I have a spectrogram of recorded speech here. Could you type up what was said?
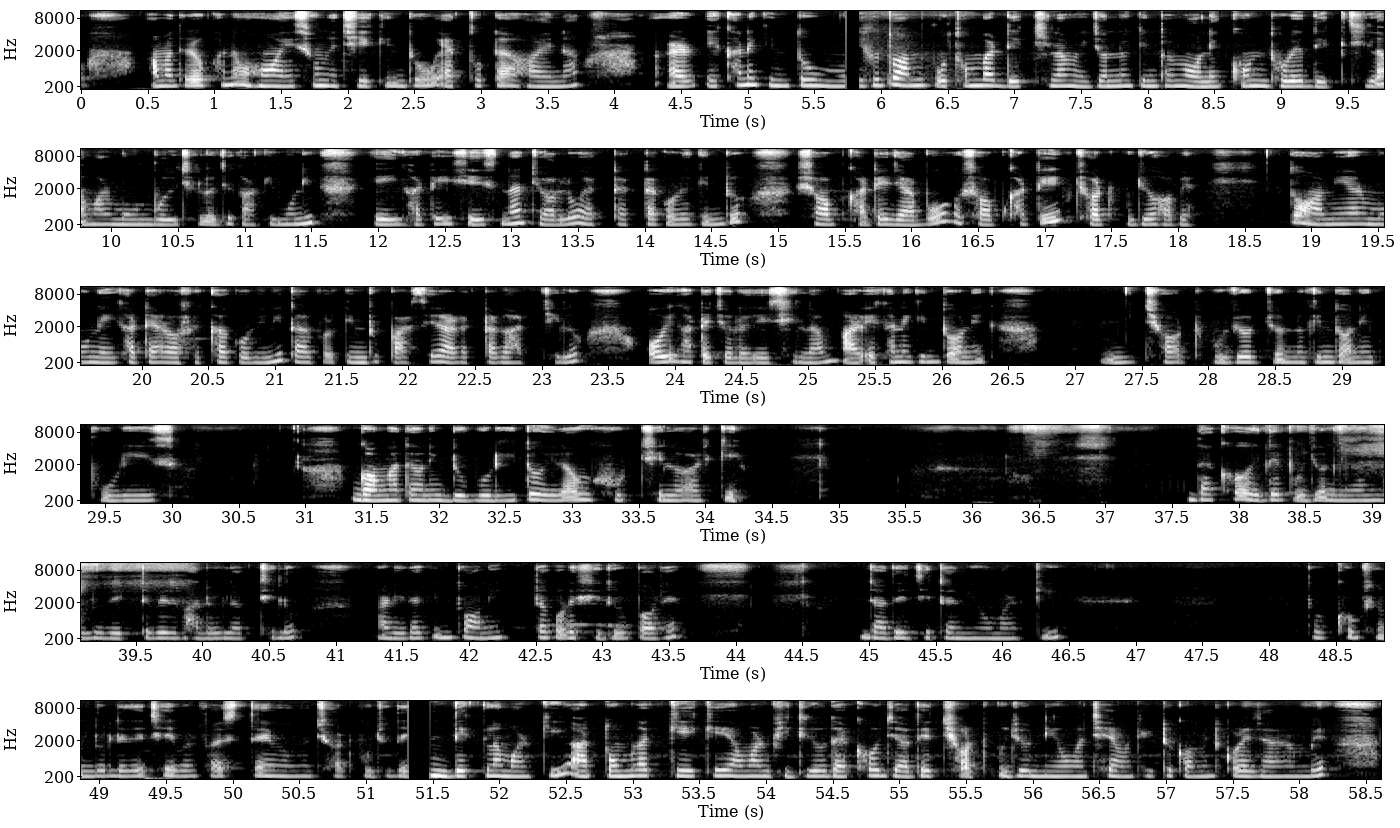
আমাদের ওখানেও হয়, শুনেছি, কিন্তু এতটা হয় না। আর এখানে কিন্তু যেহেতু আমি প্রথমবার দেখছিলাম, এই জন্য কিন্তু আমি অনেকক্ষণ ধরে দেখছিলাম। আর মন বলছিল যে, কাকিমণি, এই ঘাটেই শেষ না, চলো একটা একটা করে কিন্তু সব ঘাটে যাব, সব ঘাটেই ছট পুজো হবে। তো আমি আর মন এই ঘাটে আর অপেক্ষা করিনি। তারপর কিন্তু পাশের আর একটা ঘাট ছিল, ওই ঘাটে চলে গেছিলাম। আর এখানে কিন্তু অনেক ছট পুজোর জন্য কিন্তু অনেক পুলিশ, গঙ্গাতে অনেক ডুবুরি, তো এরাও ঘুরছিল আর কি। দেখো, এদের পুজোর নিয়মগুলো দেখতে বেশ ভালোই লাগছিল। আর এরা কিন্তু অনেকটা করে সিঁদুর পরে, যাদের যেটা নিয়ম আর কি। তো খুব সুন্দর লেগেছে। এবার ফার্স্ট টাইম আমার ছট পুজো দেখলাম আর কি। আর তোমরা কে কে আমার ভিডিও দেখো? যাদের ছট পুজোর নিয়ম আছে, আমাকে একটু কমেন্ট করে জানাবে।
